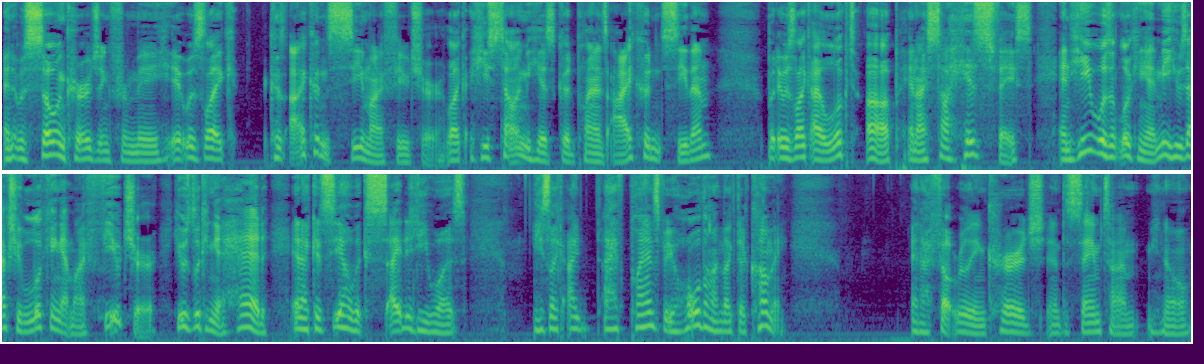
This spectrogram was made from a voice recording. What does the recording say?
And it was so encouraging for me. It was like because I couldn't see my future. Like he's telling me he has good plans, I couldn't see them. But it was like I looked up and I saw his face, and he wasn't looking at me. He was actually looking at my future. He was looking ahead, and I could see how excited he was. He's like, I, I have plans for you. Hold on, like they're coming. And I felt really encouraged, and at the same time, you know,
